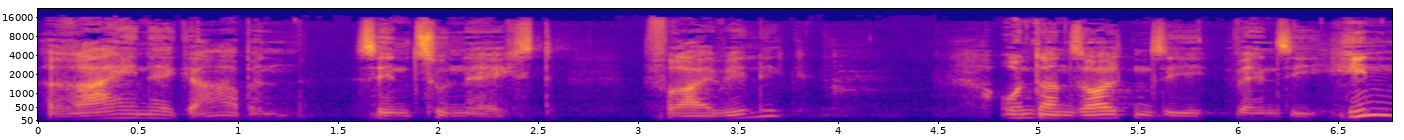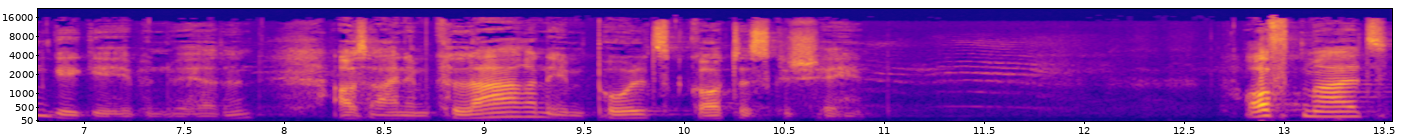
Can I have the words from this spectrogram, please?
reine Gaben sind zunächst freiwillig und dann sollten sie, wenn sie hingegeben werden, aus einem klaren Impuls Gottes geschehen. Oftmals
